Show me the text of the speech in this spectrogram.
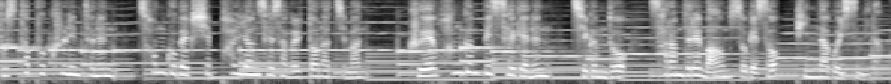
구스타프 클림트는 1918년 세상을 떠났지만 그의 황금빛 세계는 지금도 사람들의 마음속에서 빛나고 있습니다.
